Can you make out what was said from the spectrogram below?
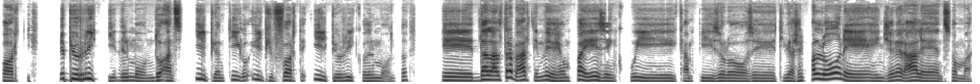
forti e più ricchi del mondo, anzi il più antico, il più forte, il più ricco del mondo, e dall'altra parte invece c'è un paese in cui campi solo se ti piace il pallone e in generale, insomma,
